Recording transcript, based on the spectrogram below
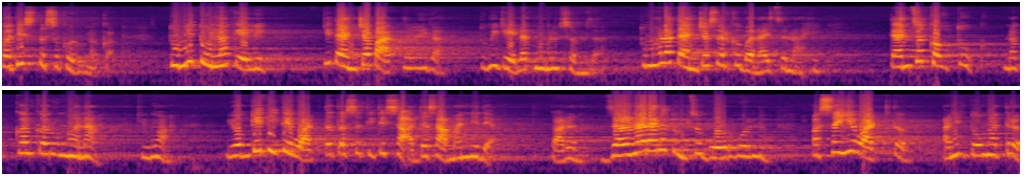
कधीच तसं करू नका. तुम्ही तुलना केली की त्यांच्या पातळीला तुम्ही गेलात म्हणून समजा. तुम्हाला त्यांच्यासारखं बनायचं नाही. त्यांचं कौतुक नक्कल करून म्हणा किंवा योग्य तिथे वाटतं तसं तिथे साधं सामान्य द्या. कारण जळणाऱ्याला तुमचं गोड बोलणं असह्य वाटतं आणि तो मात्र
